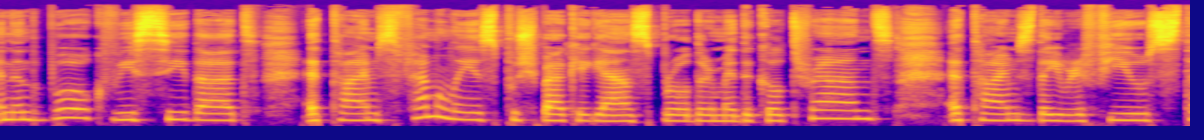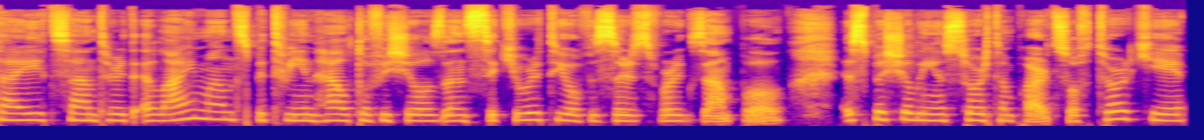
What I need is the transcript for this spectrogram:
and in the book, we see that at times families push back against broader medical trends. At times, they refuse state centered alignments between health officials and security officers, for example, especially in certain parts of Turkey.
